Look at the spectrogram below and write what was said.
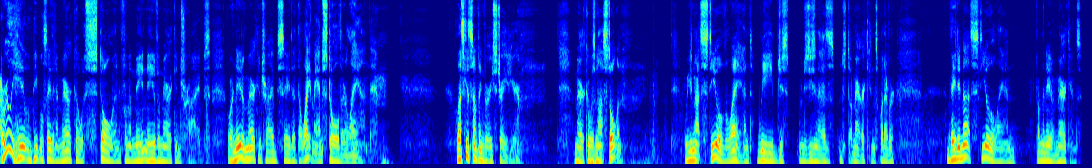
I really hate it when people say that America was stolen from Native American tribes, or Native American tribes say that the white man stole their land. Let's get something very straight here. America was not stolen. We did not steal the land. We just, I'm just using that as just Americans, whatever. They did not steal the land from the Native Americans.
